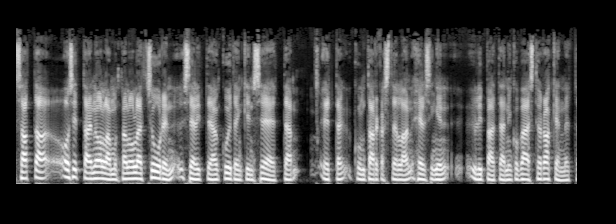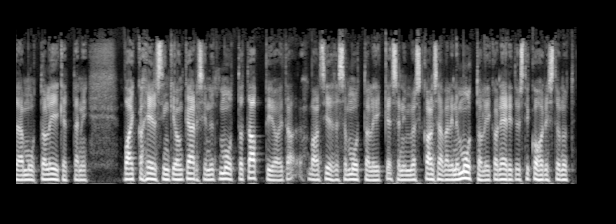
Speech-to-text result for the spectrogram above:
Saattaa osittain olla, mutta mä luulen, että suurin selittäjä on kuitenkin se, että että kun tarkastellaan Helsingin ylipäätään niin väestörakennetta ja muuttoliikettä, niin vaikka Helsinki on kärsinyt muuttotappioita vaan sisäisessä muuttoliikkeessä, niin myös kansainvälinen muuttoliike on erityisesti kohdistunut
